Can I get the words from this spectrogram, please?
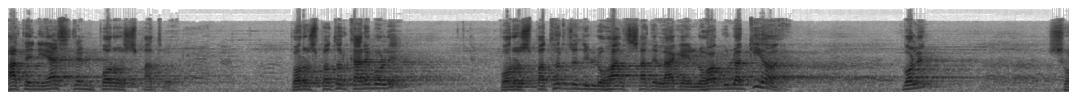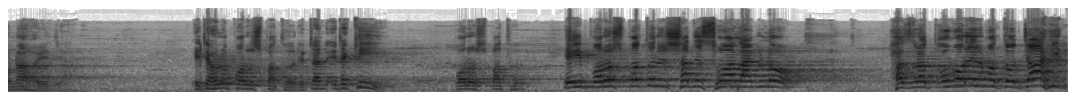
হাতে নিয়ে আসলেন পরশ পাথর পরশ পাথর কারে বলে? পরশ পাথর যদি লোহার সাথে লাগে, লোহাগুলা কি হয়? বলেন। সোনা হয়ে যায়। এটা হলো পরশ পাথর এটা এটা কি? পরশ পাথর এই পরশ পাথরের সাথে ছোঁয়া লাগল হজরত ওমরের মতো জাহিল।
